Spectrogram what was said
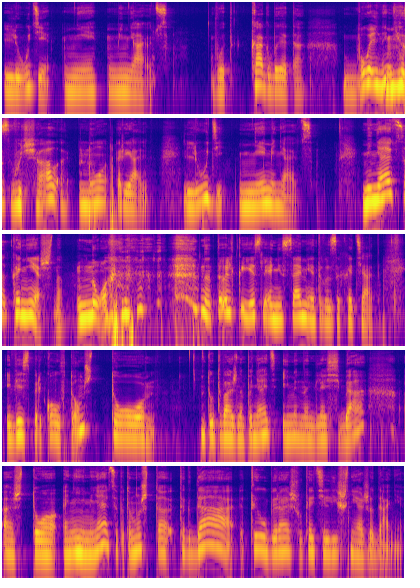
люди не меняются. Вот как бы это больно не звучало, но реально, люди не меняются. Меняются, конечно, но, но только если они сами этого захотят. И весь прикол в том, что Тут важно понять именно для себя, э, что они не меняются, потому что тогда ты убираешь вот эти лишние ожидания.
